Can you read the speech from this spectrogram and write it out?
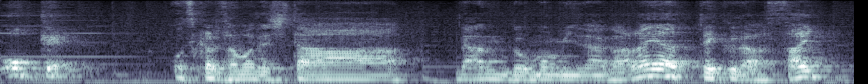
オッケー。お疲れ様でした。何度も見ながらやってください。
